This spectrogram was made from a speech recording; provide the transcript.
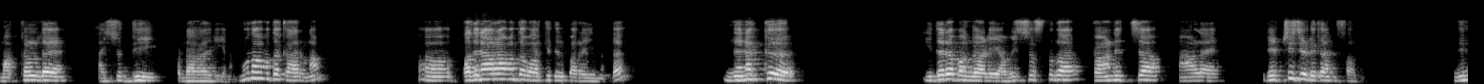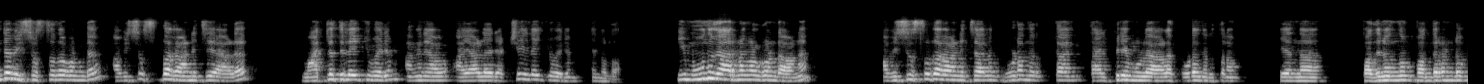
മക്കളുടെ അശുദ്ധി ഉണ്ടാകാതിരിക്കണം. മൂന്നാമത്തെ കാരണം പതിനാറാമത്തെ വാക്യത്തിൽ പറയുന്നുണ്ട് നിനക്ക് ഇതര പങ്കാളി അവിശ്വസ്തത കാണിച്ച ആളെ രക്ഷിച്ചെടുക്കാൻ സാധിക്കും. നിന്റെ വിശ്വസ്തത കൊണ്ട് അവിശ്വസ്തത കാണിച്ചയാൾ മാറ്റത്തിലേക്ക് വരും അങ്ങനെ അയാൾ രക്ഷയിലേക്ക് വരും എന്നുള്ളത് ഈ മൂന്ന് കാരണങ്ങൾ കൊണ്ടാണ് അവിശ്വസ്തത കാണിച്ചാലും കൂടെ നിർത്താൻ താല്പര്യമുള്ള ആളെ കൂടെ നിർത്തണം എന്ന് പതിനൊന്നും പന്ത്രണ്ടും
